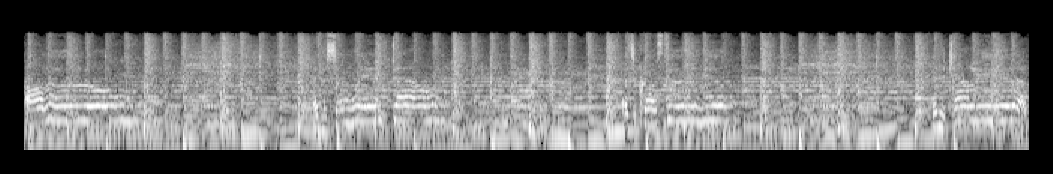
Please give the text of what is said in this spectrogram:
all alone, and the sun went down as across the hill, and the town lit up.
